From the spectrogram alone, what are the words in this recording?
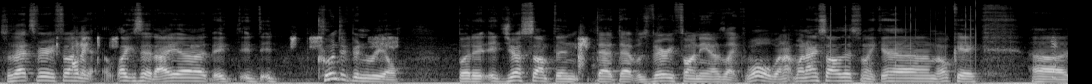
so that's very funny. Funny. Like I said, I uh, it, it, it couldn't have been real, but it, it's just something that that was very funny. I was like, whoa! When I when I saw this, I'm like, um, okay, uh,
